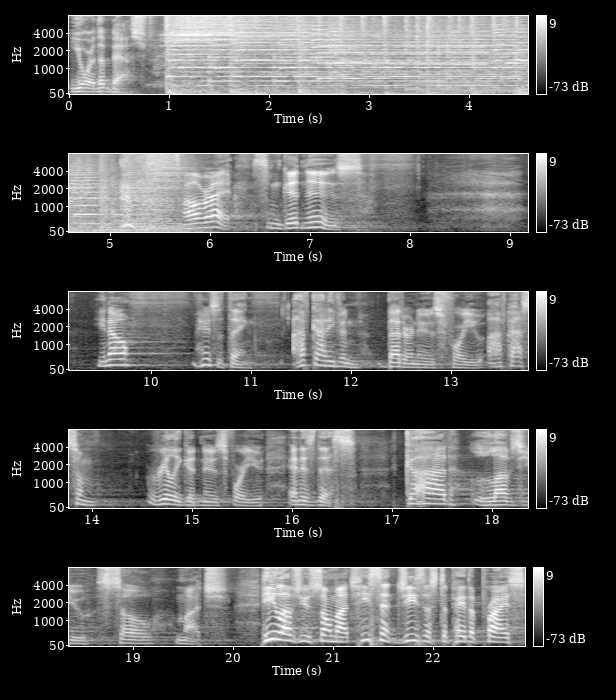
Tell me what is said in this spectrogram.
you're the best. All right, some good news. You know, here's the thing I've got even better news for you. I've got some really good news for you, and is this God loves you so much. He loves you so much, He sent Jesus to pay the price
